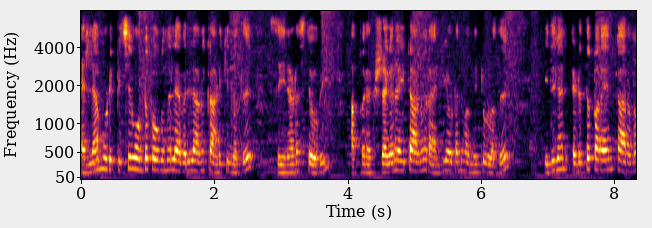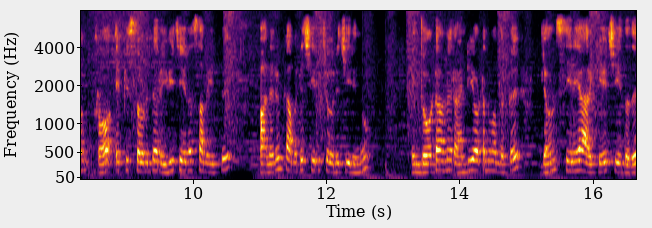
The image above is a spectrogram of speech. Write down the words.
എല്ലാം മുടിപ്പിച്ച് കൊണ്ടുപോകുന്ന ലെവലിലാണ് കാണിക്കുന്നത് സീനയുടെ സ്റ്റോറി അപ്പോൾ രക്ഷകനായിട്ടാണ് റാൻഡി ഓട്ടൻ വന്നിട്ടുള്ളത്. ഇത് ഞാൻ എടുത്തു പറയാൻ കാരണം റോ എപ്പിസോഡിന്റെ റിവ്യൂ ചെയ്ത സമയത്ത് പലരും കമന്റ് ചെയ്ത് ചോദിച്ചിരുന്നു. എന്തുകൊണ്ടാണ് റാൻഡി ഓട്ടൻ വന്നിട്ട് ജോൺ സീനയെ ആർക്കുകയും ചെയ്തത്?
